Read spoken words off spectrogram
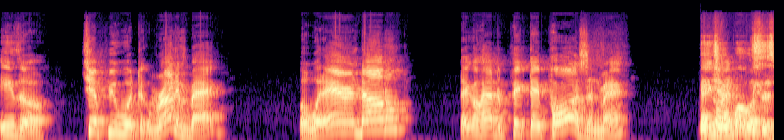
either chip you with the running back. But with Aaron Donald, they're gonna have to pick their poison, man. They gonna BJ, have to what was pick this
